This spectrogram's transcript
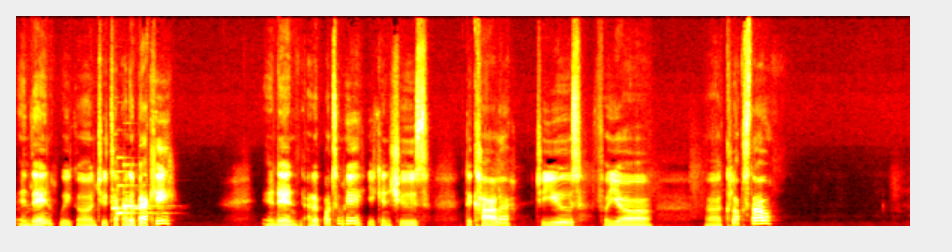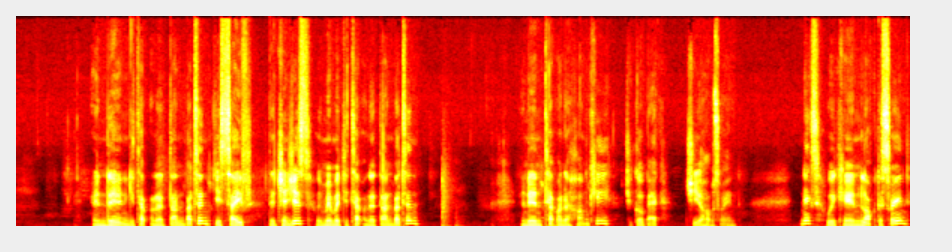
And then we're going to tap on the back key. And then at the bottom here, you can choose the color to use for your uh, clock style. And then you tap on the done button, you save the changes. Remember to tap on the done button. And then tap on the home key to go back to your home screen. Next, we can lock the screen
